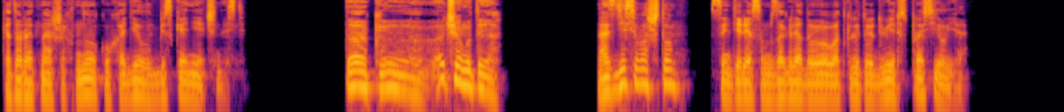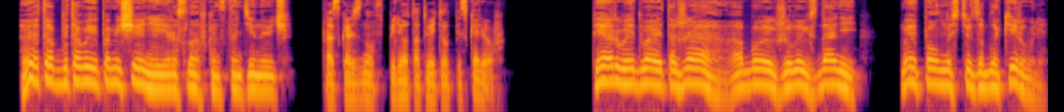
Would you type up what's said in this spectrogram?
который от наших ног уходил в бесконечность. «Так, э, о чем это я?» «А здесь у вас что?» — с интересом заглядывая в открытую дверь, спросил я. «Это бытовые помещения, Ярослав Константинович», — проскользнув вперед, ответил Пискарев. «Первые два этажа обоих жилых зданий мы полностью заблокировали.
